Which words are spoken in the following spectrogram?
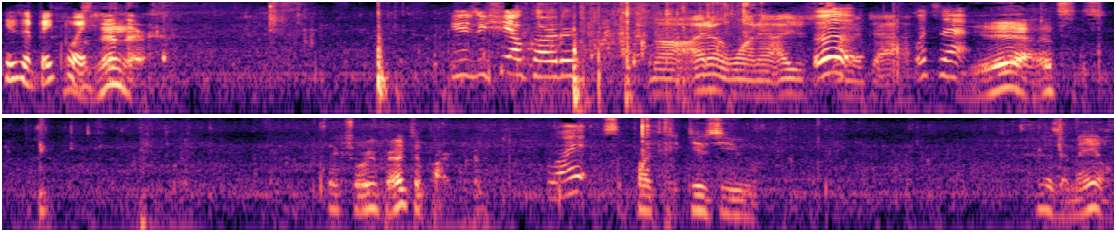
He's a big boy. He's in there. Here's a shell, Carter. No, I don't want it. I just Ugh. wanted to ask. What's that? Yeah, that's his sexual reproductive part. What? It's the part that gives you as a male.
